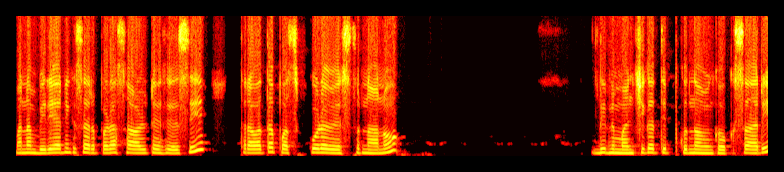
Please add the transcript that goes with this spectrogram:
మనం బిర్యానీకి సరిపడా సాల్ట్ వేసేసి తర్వాత పసుపు కూడా వేస్తున్నాను. దీన్ని మంచిగా తిప్పుకుందాం ఇంకొకసారి.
